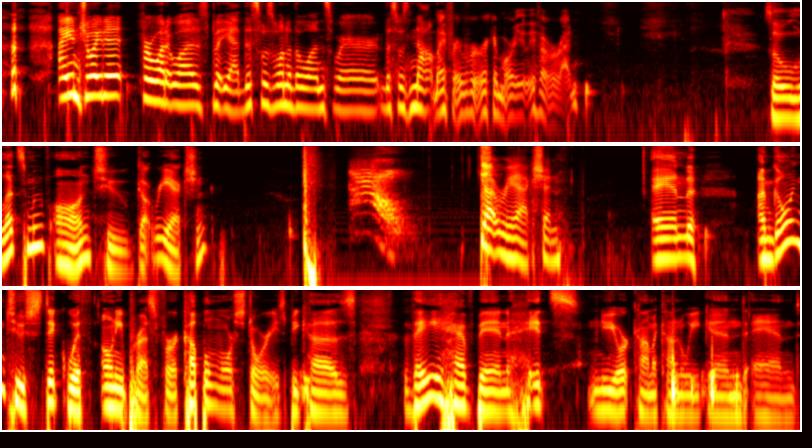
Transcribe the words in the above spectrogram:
I enjoyed it for what it was, but yeah, this was one of the ones where this was not my favorite Rick and Morty that we've ever read. So let's move on to gut reaction. Ow! Gut reaction. And I'm going to stick with Oni Press for a couple more stories because they have been. It's New York Comic Con weekend, and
